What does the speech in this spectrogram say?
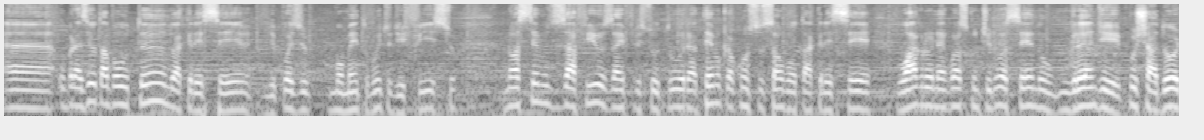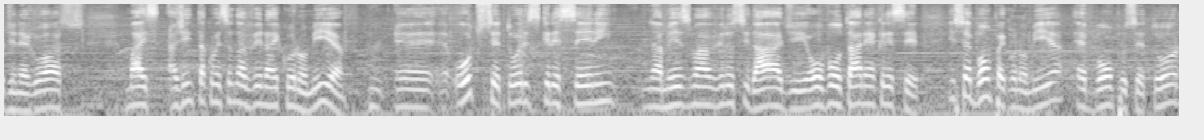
É, o Brasil está voltando a crescer depois de um momento muito difícil. Nós temos desafios na infraestrutura, temos que a construção voltar a crescer, o agronegócio continua sendo um grande puxador de negócios mas a gente está começando a ver na economia é, outros setores crescerem na mesma velocidade ou voltarem a crescer. Isso é bom para a economia, é bom para o setor,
